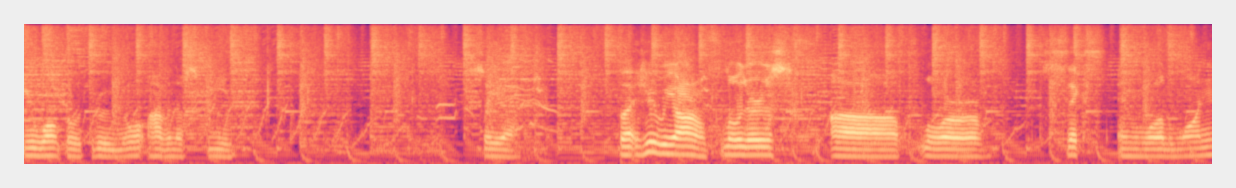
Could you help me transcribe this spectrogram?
you won't go through, you won't have enough speed. So yeah. But here we are on floaters, uh, floor 6 in World 1.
